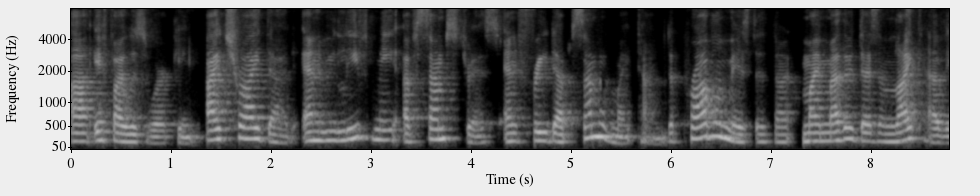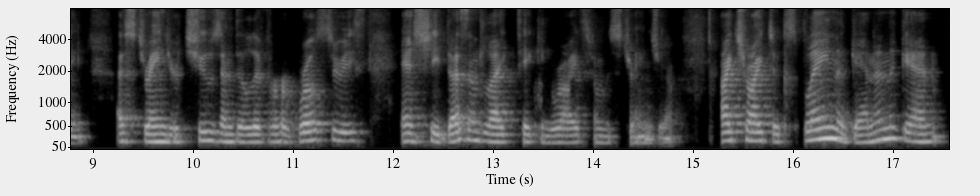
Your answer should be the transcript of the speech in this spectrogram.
Uh, if I was working. I tried that and relieved me of some stress and freed up some of my time. The problem is that my mother doesn't like having a stranger choose and deliver her groceries, and she doesn't like taking rides from a stranger. I tried to explain again and again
